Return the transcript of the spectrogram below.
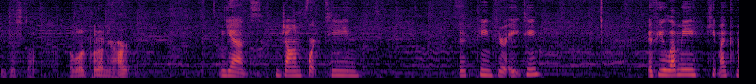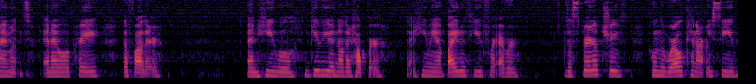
you just uh, the Lord put on your heart. Yeah, it's John 14, 15 through 18. If you love me, keep my commandments, and I will pray the Father, and he will give you another helper, that he may abide with you forever the Spirit of truth, whom the world cannot receive,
